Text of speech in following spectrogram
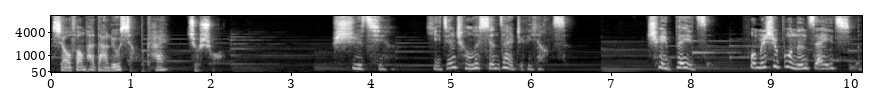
小芳怕大刘想不开，就说：“事情已经成了现在这个样子，这辈子……”我们是不能在一起了。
